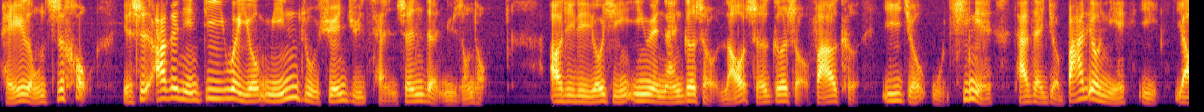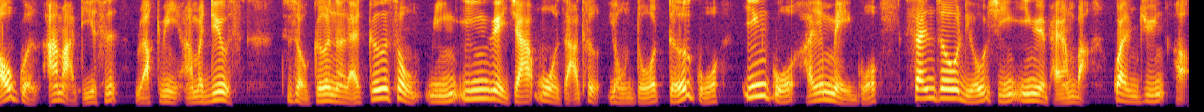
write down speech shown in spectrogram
培龙之后，也是阿根廷第一位由民主选举产生的女总统。奥地利流行音乐男歌手、饶舌歌手法尔可，一九五七年，他在一九八六年以摇滚阿玛迪斯 （Rock Me Amadeus） 这首歌呢，来歌颂名音乐家莫扎特，勇夺德国、英国还有美国三周流行音乐排行榜冠军啊，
